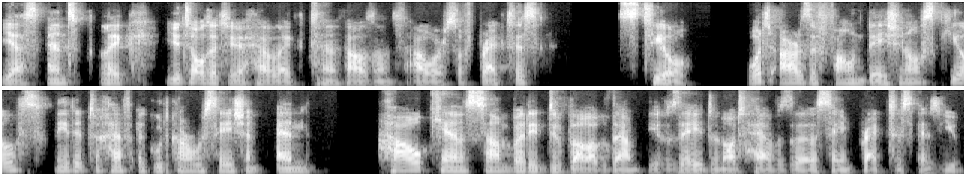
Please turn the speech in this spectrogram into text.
Yes. And like you told that you have like 10,000 hours of practice. Still, what are the foundational skills needed to have a good conversation? And how can somebody develop them if they do not have the same practice as you?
